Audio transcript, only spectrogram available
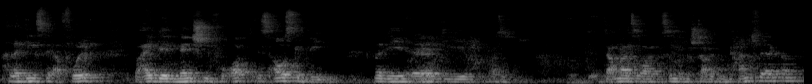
Allerdings der Erfolg bei den Menschen vor Ort ist ausgeblieben. Weil die, äh, okay. äh, die also damals war, sind wir gestartet mit Handwerkern.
